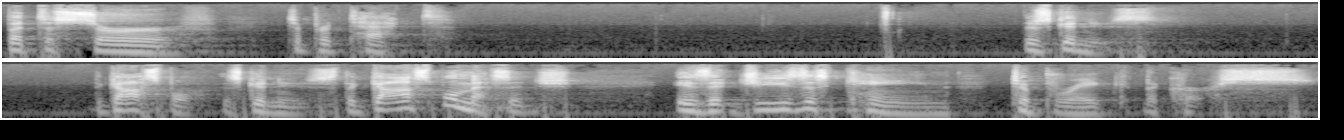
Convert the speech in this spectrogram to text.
but to serve, to protect. There's good news. The gospel is good news. The gospel message is that Jesus came to break the curse.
